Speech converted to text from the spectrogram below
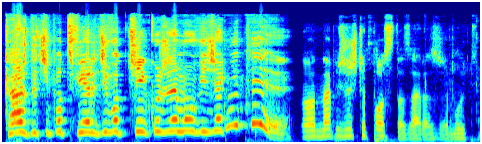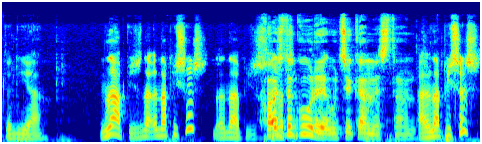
Każdy ci potwierdzi w odcinku, że mówisz jak nie ty. No napisz jeszcze posta zaraz, że multi to nie ja. No napisz, na, napiszesz? No napisz. Chodź do Znaczy- góry, uciekamy stąd. Ale napiszesz?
